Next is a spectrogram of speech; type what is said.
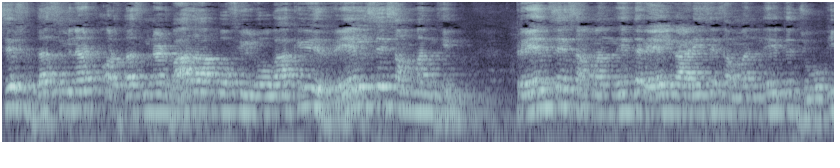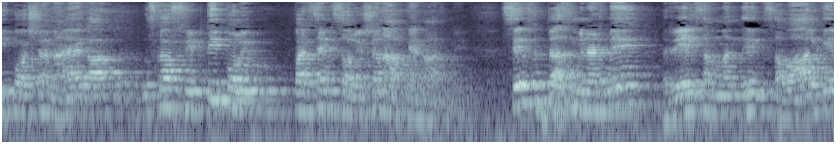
सिर्फ़ दस मिनट और दस मिनट बाद आपको फील होगा कि रेल से संबंधित ट्रेन से संबंधित, रेलगाड़ी से संबंधित जो भी क्वेश्चन आएगा, उसका 50 परसेंट सॉल्यूशन आपके हाथ में सिर्फ़ 10 मिनट में रेल संबंधित सवाल के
